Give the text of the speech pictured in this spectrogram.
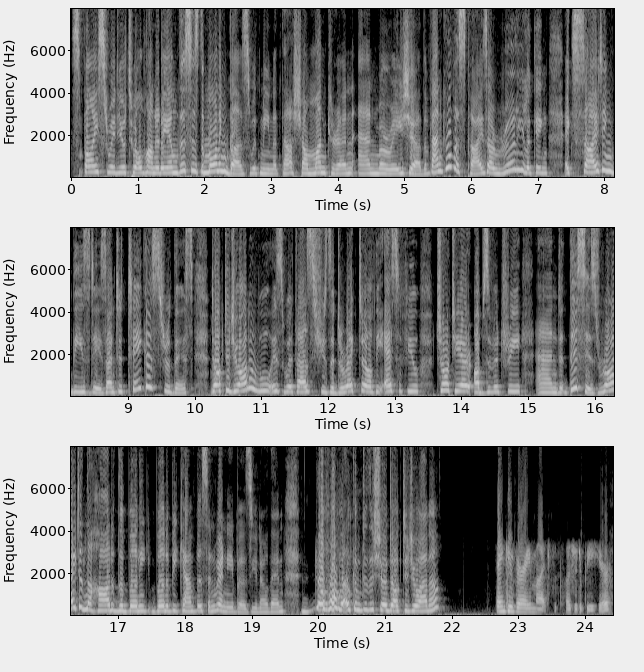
Spice Radio 1200 AM. This is the morning buzz with me, Natasha Mankaran and Malaysia. The Vancouver skies are really looking exciting these days. And to take us through this, Dr. Joanna Woo is with us. She's the director of the SFU Trottier Observatory. And this is right in the heart of the Burnaby campus. And we're neighbors, you know, then. Welcome to the show, Dr. Joanna. Thank you very much. It's a pleasure to be here.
